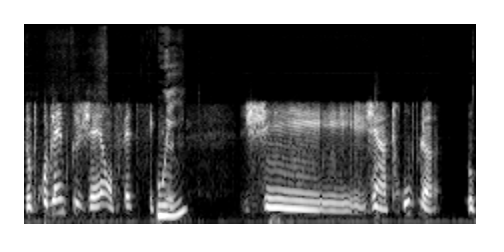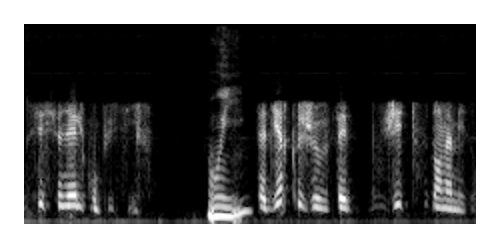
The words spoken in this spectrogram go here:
le problème que j'ai en fait, c'est que oui. j'ai un trouble obsessionnel compulsif. Oui. C'est-à-dire que je vais bouger tout dans la maison.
